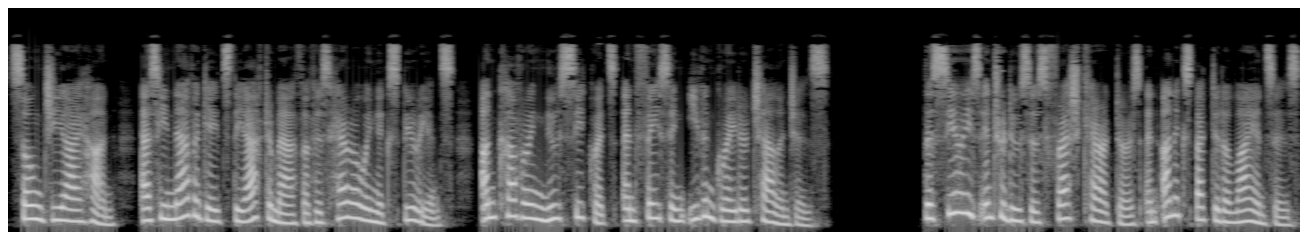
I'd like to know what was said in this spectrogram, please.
Seong Gi-hun, as he navigates the aftermath of his harrowing experience, uncovering new secrets and facing even greater challenges. The series introduces fresh characters and unexpected alliances,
